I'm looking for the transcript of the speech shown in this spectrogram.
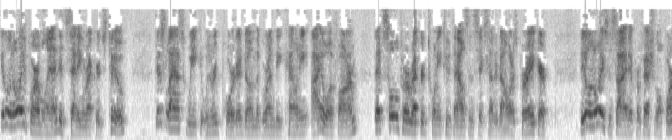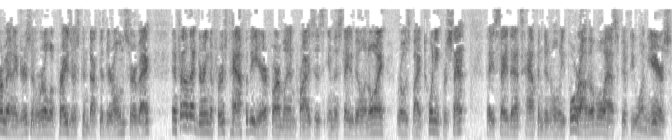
Illinois farmland is setting records too. Just last week it was reported on the Grundy County, Iowa farm that sold for a record $22,600 per acre. The Illinois Society of Professional Farm Managers and Rural Appraisers conducted their own survey and found that during the first half of the year, farmland prices in the state of Illinois rose by 20%. They say that's happened in only four out of the last 51 years.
